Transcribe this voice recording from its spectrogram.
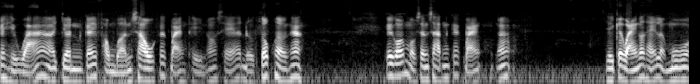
cái hiệu quả trên cái phòng bệnh sâu các bạn thì nó sẽ được tốt hơn ha. Cái gói màu xanh xanh các bạn, đó. Thì các bạn có thể là mua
